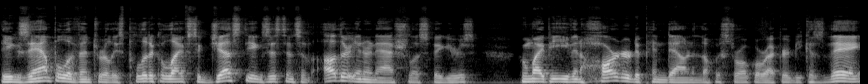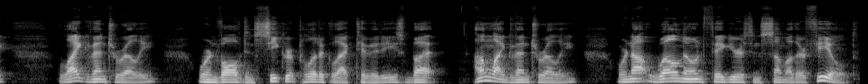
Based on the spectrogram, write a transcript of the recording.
The example of Venturelli's political life suggests the existence of other internationalist figures who might be even harder to pin down in the historical record because they, like Venturelli, were involved in secret political activities, but unlike Venturelli, were not well-known figures in some other field.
